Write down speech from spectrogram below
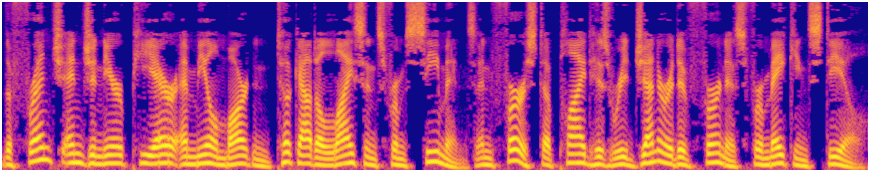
the French engineer Pierre-Émile Martin took out a license from Siemens and first applied his regenerative furnace for making steel.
